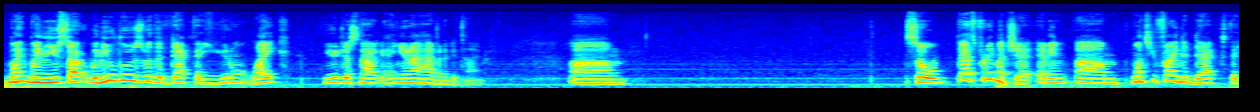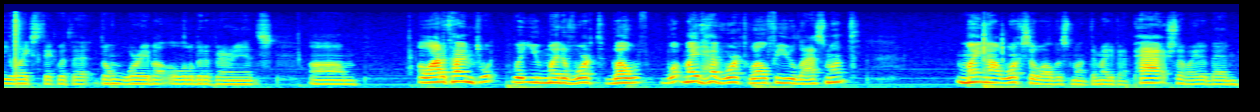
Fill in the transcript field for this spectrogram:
When when you start when you lose with a deck that you don't like, you're just not you're not having a good time. Um, so that's pretty much it. I mean, um, once you find a deck that you like, stick with it. Don't worry about a little bit of variance. Um, a lot of times, what, what you might have worked well, what might have worked well for you last month, might not work so well this month. There might have been a patch. There might have been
